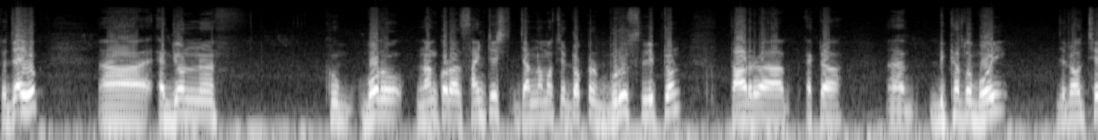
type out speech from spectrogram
তো যাই হোক একজন খুব বড় নাম করা সায়েন্টিস্ট যার নাম হচ্ছে ডক্টর ব্রুস লিপটন তার একটা বিখ্যাত বই যেটা হচ্ছে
